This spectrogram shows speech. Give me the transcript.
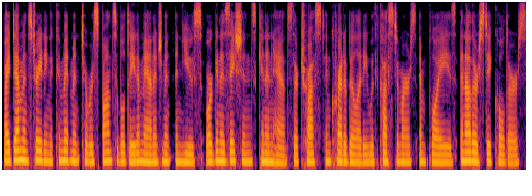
By demonstrating a commitment to responsible data management and use, organizations can enhance their trust and credibility with customers, employees, and other stakeholders.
